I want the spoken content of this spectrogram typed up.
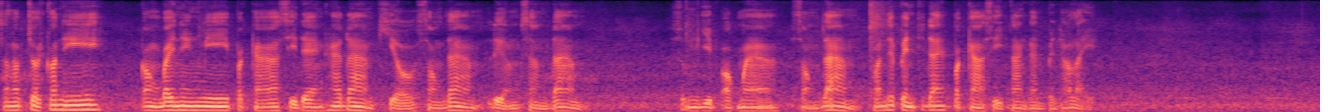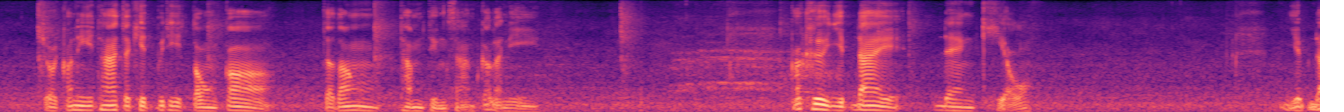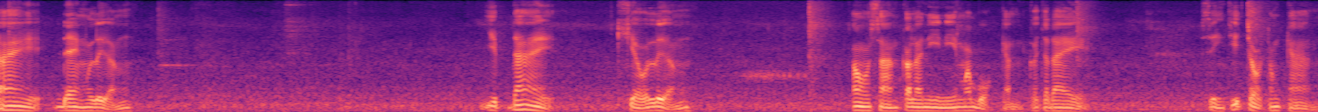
สำหรับโจทย์ข้อนี้ กล่องใบหนึ่งมีปากกาสีแดง 5 ด้าม เขียว 2 ด้าม เหลือง 3 ด้าม สุ่มหยิบออกมา 2 ด้ามผลจะเป็นที่ได้ปากกาสีต่างกันเป็นเท่าไหร่ โจทย์ข้อนี้ถ้าจะคิดวิธีตรงก็จะต้องทำถึง 3 กรณี ก็คือหยิบได้แดงเขียว หยิบได้แดงเหลือง หยิบได้เขียวเหลือง เอาสามกรณีนี้มาบวกกันก็จะได้สิ่งที่โจทย์ต้องการ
